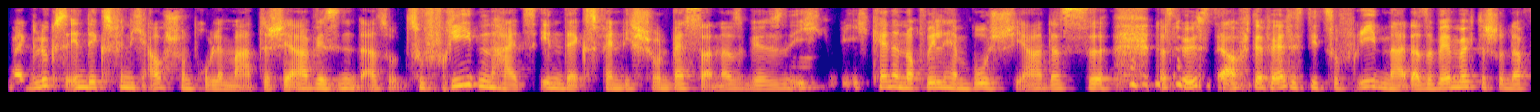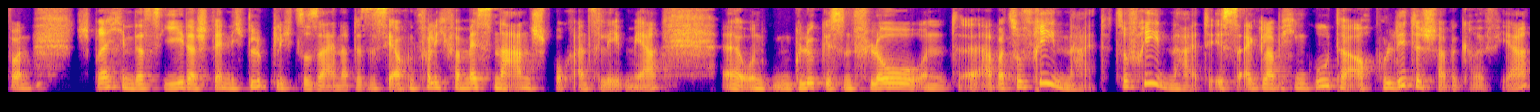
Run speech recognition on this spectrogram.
Bei Glücksindex finde ich auch schon problematisch. Ja, wir sind also Zufriedenheitsindex fände ich schon besser. Also wir sind, ich, ich kenne noch Wilhelm Busch. Ja, das, äh, das höchste auf der Welt ist die Zufriedenheit. Also wer möchte schon davon sprechen, dass jeder ständig glücklich zu sein hat? Das ist ja auch ein völlig vermessener Anspruch ans Leben. Ja, äh, und Glück ist ein Flow und, äh, aber Zufriedenheit, Zufriedenheit ist, glaube ich, ein guter, auch politischer Begriff. Ja,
